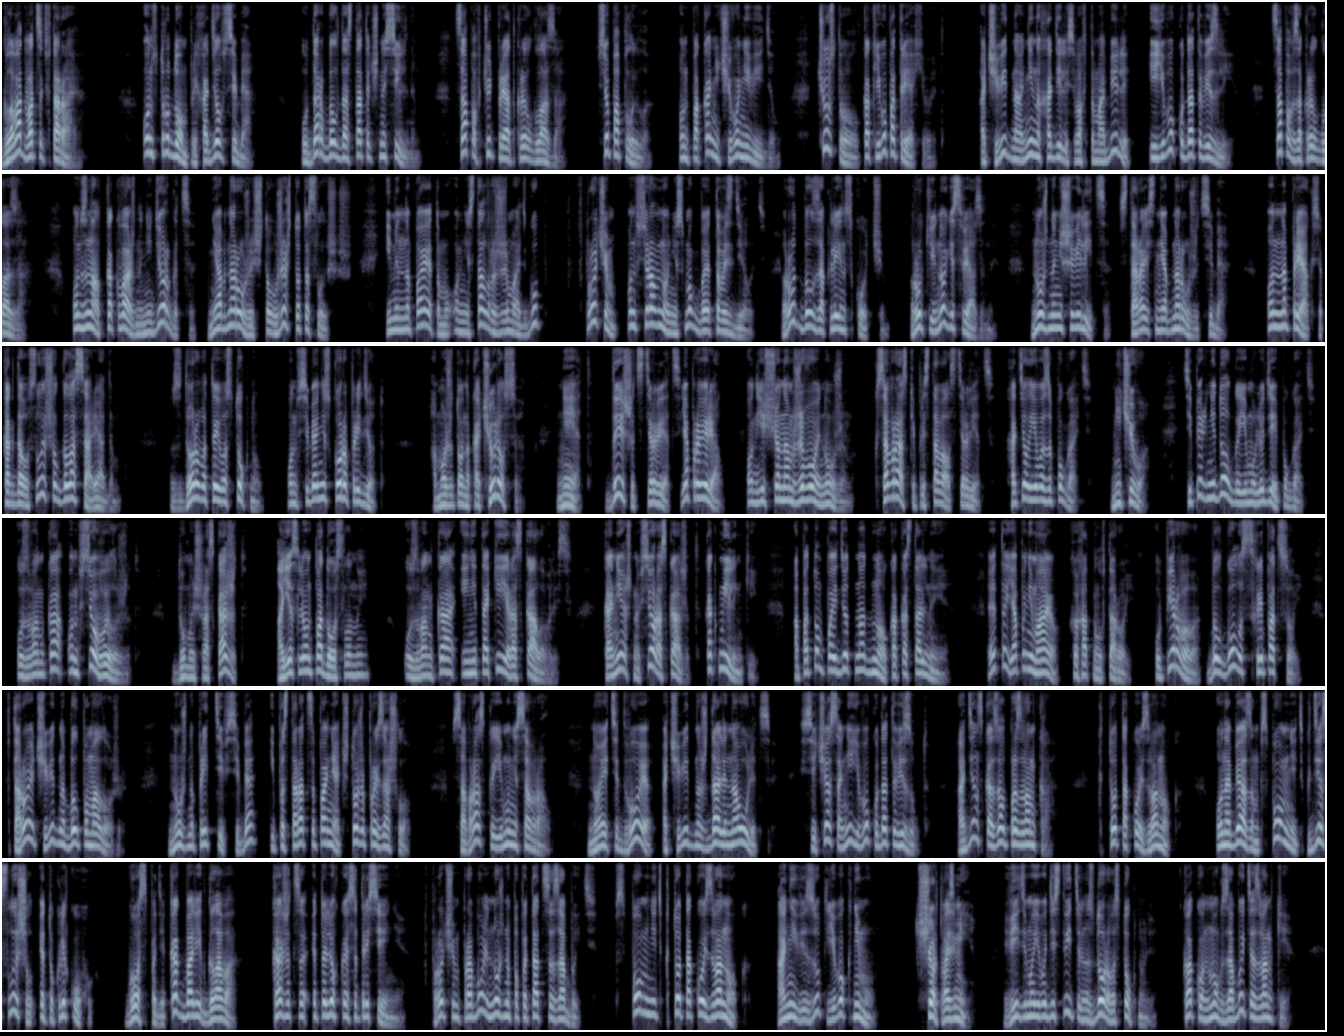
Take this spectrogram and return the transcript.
Глава 22. Он с трудом приходил в себя. Удар был достаточно сильным. Цапов чуть приоткрыл глаза. Все поплыло. Он пока ничего не видел. Чувствовал, как его потряхивает. Очевидно, они находились в автомобиле и его куда-то везли. Цапов закрыл глаза. Он знал, как важно не дергаться, не обнаружить, что уже что-то слышишь. Именно поэтому он не стал разжимать губ Впрочем, он все равно не смог бы этого сделать. Рот был заклеен скотчем, руки и ноги связаны. Нужно не шевелиться, стараясь не обнаружить себя. Он напрягся, когда услышал голоса рядом. «Здорово ты его стукнул. Он в себя не скоро придет. А может, он окочурился? Нет, дышит стервец, я проверял. Он еще нам живой нужен. К совраске приставал стервец. Хотел его запугать. Ничего, Теперь недолго ему людей пугать. У звонка он все выложит. Думаешь, расскажет? А если он подосланный? У звонка и не такие раскалывались. Конечно, все расскажет, как миленький. А потом пойдет на дно, как остальные. Это я понимаю, хохотнул второй. У первого был голос с хрипотцой. Второй, очевидно, был помоложе. Нужно прийти в себя и постараться понять, что же произошло. Совраска ему не соврал. Но эти двое, очевидно, ждали на улице. Сейчас они его куда-то везут. Один сказал про звонка. Кто такой звонок? Он обязан вспомнить, где слышал эту кликуху. Господи, как болит голова. Кажется, это легкое сотрясение. Впрочем, про боль нужно попытаться забыть. Вспомнить, кто такой звонок. Они везут его к нему. Черт возьми! Видимо, его действительно здорово стукнули. Как он мог забыть о звонке?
